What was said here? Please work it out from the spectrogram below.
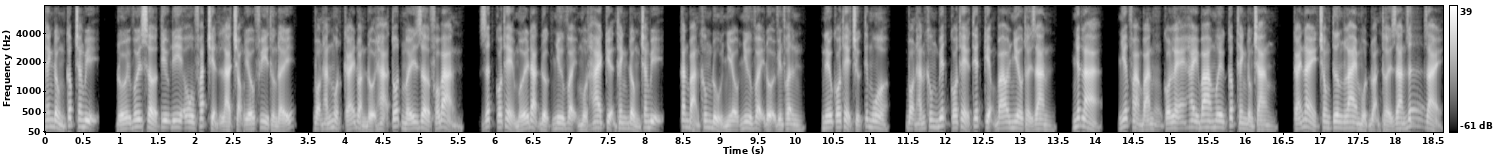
thanh đồng cấp trang bị, đối với sở tiêu đi ô phát triển là trọng yếu phi thường đấy. Bọn hắn một cái đoàn đội hạ tốt mấy giờ phó bản, rất có thể mới đạt được như vậy một hai kiện thanh đồng trang bị, căn bản không đủ nhiều như vậy đội viên phân. Nếu có thể trực tiếp mua, bọn hắn không biết có thể tiết kiệm bao nhiêu thời gian. Nhất là nhiếp phàm bán có lẽ hay ba mươi cấp thanh đồng trang, cái này trong tương lai một đoạn thời gian rất dài,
